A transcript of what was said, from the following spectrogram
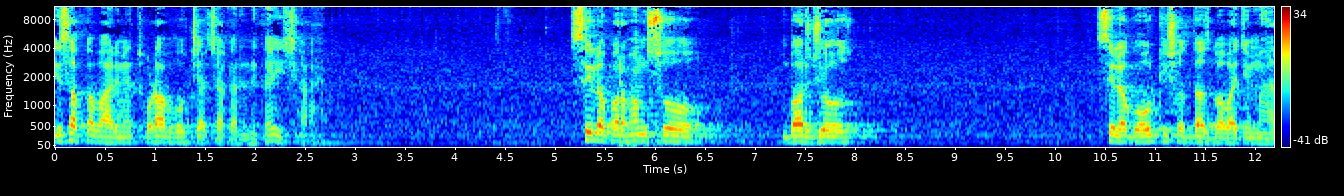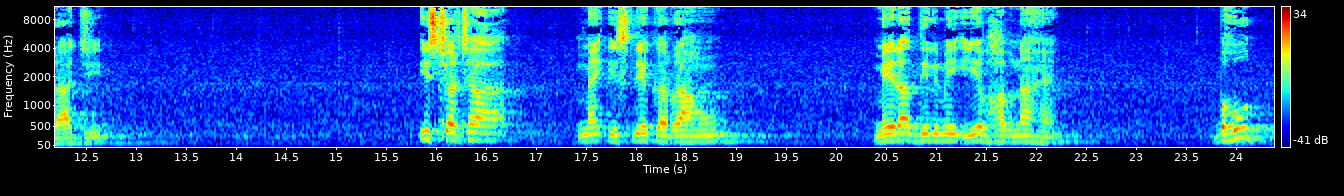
इस सब का बारे में थोड़ा बहुत चर्चा करने का इच्छा है। शिल परमहंसो बरजो, शिल गौर किशोर दास बाबा जी महाराज जी इस चर्चा मैं इसलिए कर रहा हूँ, मेरा दिल में ये भावना है, बहुत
